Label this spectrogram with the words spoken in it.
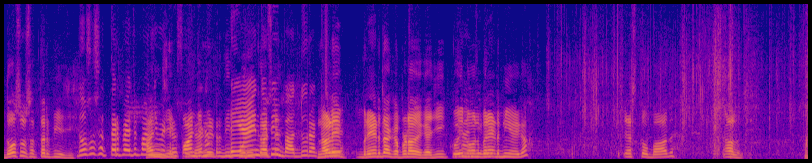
270 ਰੁਪਏ ਜੀ। 270 ਰੁਪਏ ਤੇ 5 ਹਾਂਜੀ ਮੀਟਰ 5 ਮੀਟਰ ਦੀ ਪੂਰੀ ਕੱਟ ਨਾਲੇ ਬ੍ਰਾਂਡ ਦਾ ਕੱਪੜਾ ਹੋਏਗਾ ਜੀ ਕੋਈ ਨੋਨ ਬ੍ਰਾਂਡ ਨਹੀਂ ਹੋਏਗਾ। ਇਸ ਤੋਂ ਬਾਅਦ ਆ ਲਓ ਜੀ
